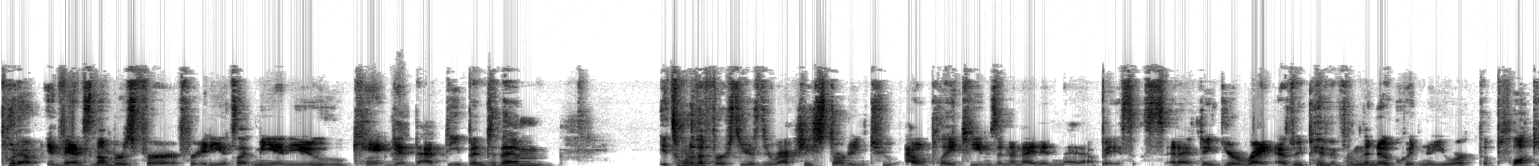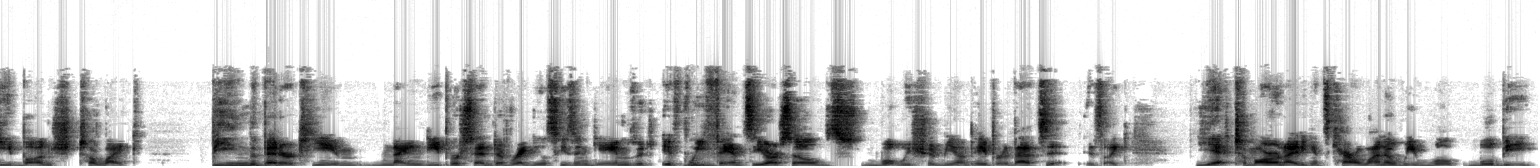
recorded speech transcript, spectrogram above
put out advanced numbers for for idiots like me and you who can't get that deep into them. It's one of the first years they were actually starting to outplay teams in a night in night out basis, and I think you're right. As we pivot from the no quit New York, the plucky bunch, to like being the better team 90% of regular season games, which if we mm-hmm. fancy ourselves what we should be on paper, that's it. It's like, yeah, tomorrow night against Carolina, we will will be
